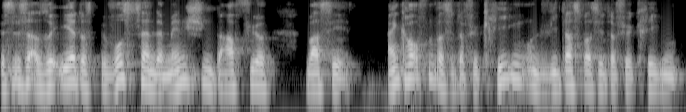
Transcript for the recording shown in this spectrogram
Es ist also eher das Bewusstsein der Menschen dafür, was sie einkaufen, was sie dafür kriegen und wie das, was sie dafür kriegen,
